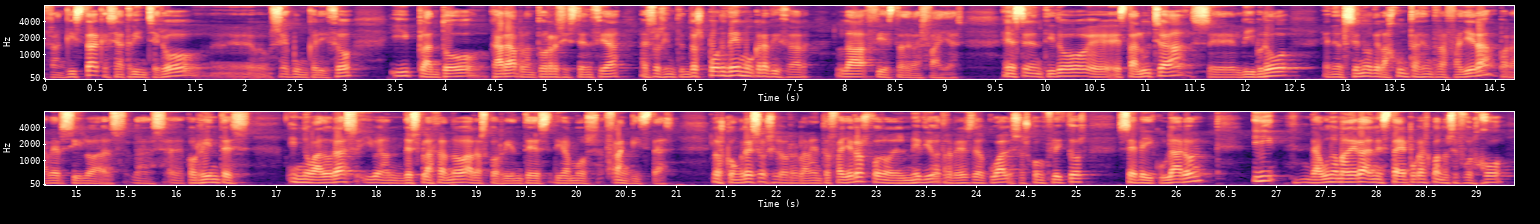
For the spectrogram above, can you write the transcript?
franquista que se atrincheró, se bunkerizó y plantó cara, plantó resistencia a estos intentos por democratizar la fiesta de las fallas. En ese sentido, eh, esta lucha se libró en el seno de la Junta Central Fallera para ver si las, eh, corrientes innovadoras iban desplazando a las corrientes, digamos, franquistas. Los congresos y los reglamentos falleros fueron el medio a través del cual esos conflictos se vehicularon y, de alguna manera, en esta época es cuando se forjó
